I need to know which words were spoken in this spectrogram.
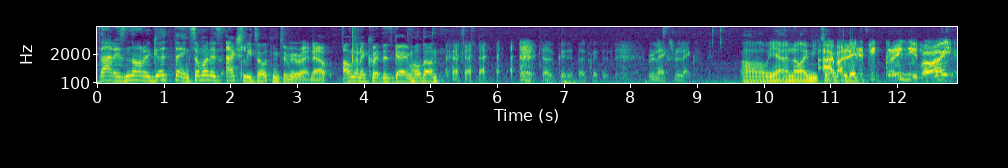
That is not a good thing. Someone is actually talking to me right now. I'm gonna quit this game. Hold on. don't quit it, don't quit it. Relax, relax. Oh yeah, no, I muted. I'm a everyone. little bit crazy, boy.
